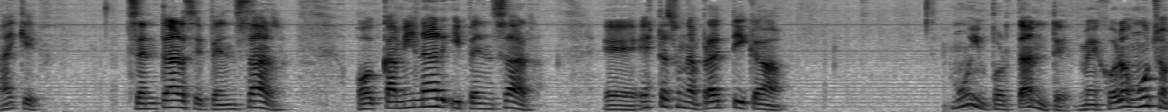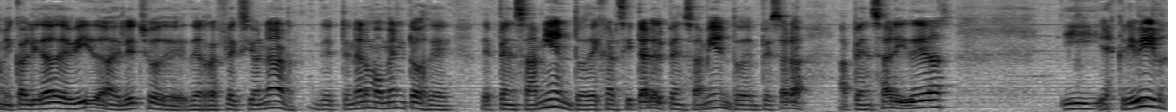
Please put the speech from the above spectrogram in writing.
hay que sentarse, pensar o caminar y pensar. Eh, esta es una práctica muy importante. Mejoró mucho mi calidad de vida el hecho de, reflexionar, de tener momentos de, pensamiento, de ejercitar el pensamiento, de empezar a, pensar ideas. Y escribir,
